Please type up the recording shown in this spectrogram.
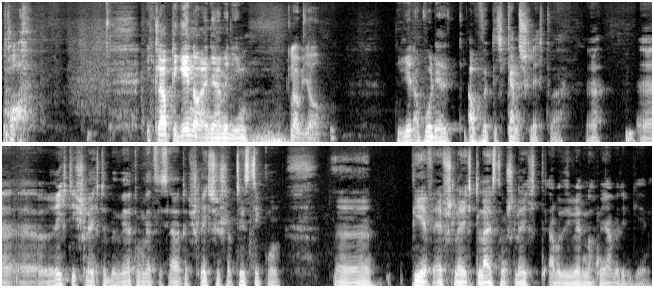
Boah, ich glaube, die gehen noch ein Jahr mit ihm. Glaube ich auch. Die gehen, obwohl der auch wirklich ganz schlecht war. Ja. Äh, äh richtig schlechte Bewertung letztes Jahr, hatte schlechte Statistiken. Äh, PFF schlecht, Leistung schlecht, aber sie werden noch ein Jahr mit ihm gehen.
